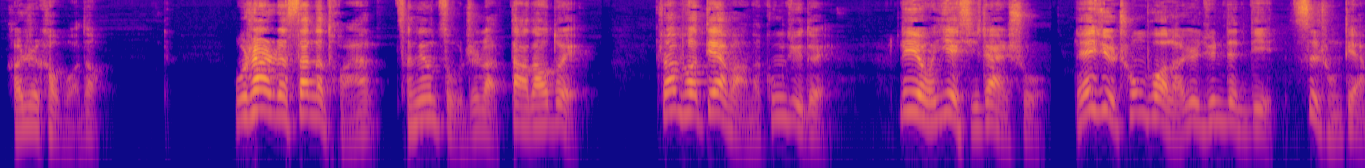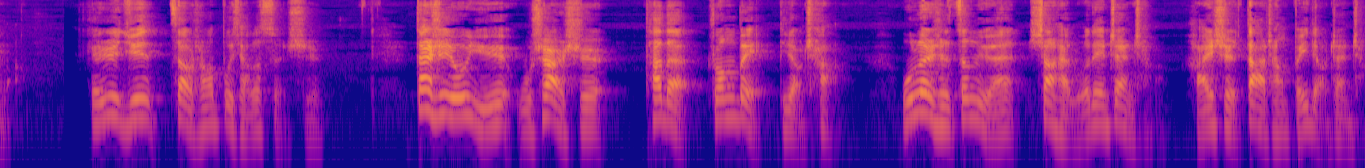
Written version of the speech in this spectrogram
和日寇搏斗。五十二这三个团曾经组织了大刀队、专破电网的工具队，利用夜袭战术，连续冲破了日军阵地四重电网，给日军造成了不小的损失。但是由于五十二师它的装备比较差。无论是增援上海罗店战场，还是大肠北角战场，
